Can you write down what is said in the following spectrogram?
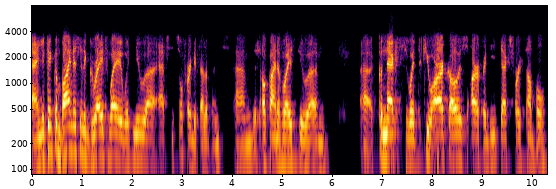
And you can combine this in a great way with new uh, apps and software developments. Um, there's all kind of ways to um, uh, connect with QR codes, RFID tags, for example.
